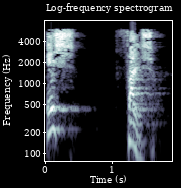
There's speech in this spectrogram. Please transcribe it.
es falso.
